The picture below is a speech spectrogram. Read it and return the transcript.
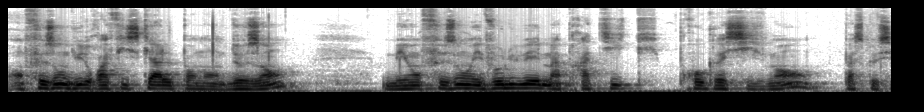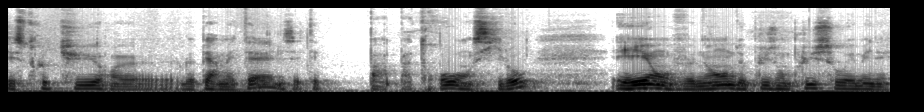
en faisant du droit fiscal pendant deux ans, mais en faisant évoluer ma pratique progressivement parce que ces structures euh, le permettaient, elles n'étaient pas, pas trop en silo, et en venant de plus en plus au MNE.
